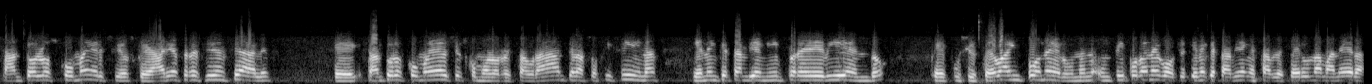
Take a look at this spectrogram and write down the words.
tanto los comercios que áreas residenciales, tanto los comercios como los restaurantes, las oficinas, tienen que también ir previendo que pues, si usted va a imponer un, un tipo de negocio, tiene que también establecer una manera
